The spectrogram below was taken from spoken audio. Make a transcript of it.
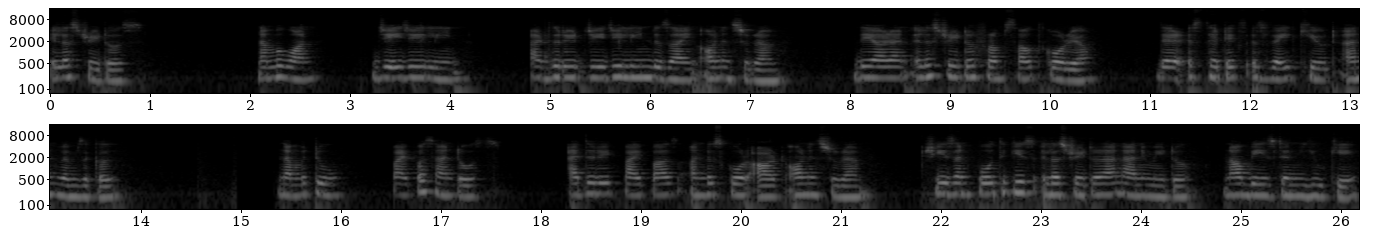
Illustrators. Number 1 JJ Lean at the rate JJ Lean Design on Instagram. They are an illustrator from South Korea. Their aesthetics is very cute and whimsical. Number 2 Pypah Santos at the rate pypahs underscore art on Instagram. She is an Portuguese illustrator and animator, now based in UK.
